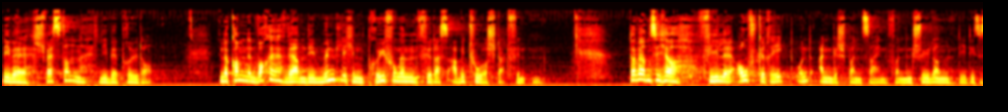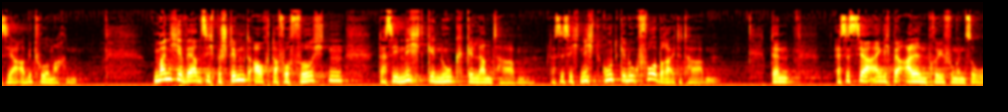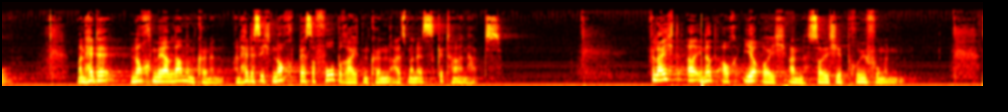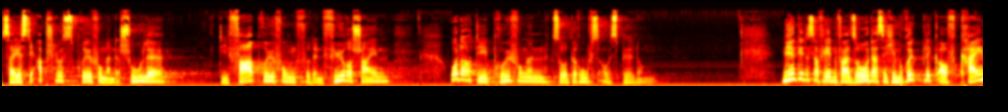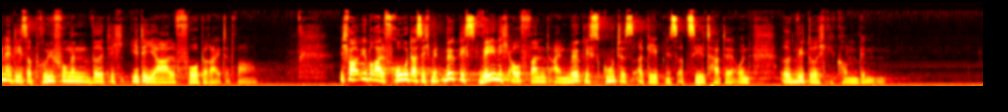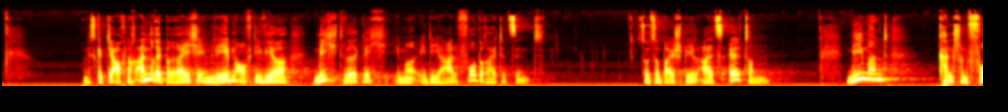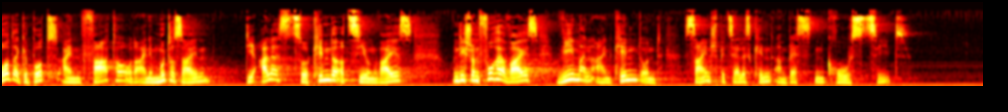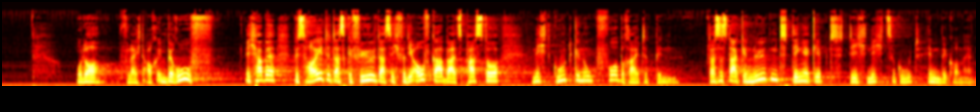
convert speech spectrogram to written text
Liebe Schwestern, liebe Brüder, in der kommenden Woche werden die mündlichen Prüfungen für das Abitur stattfinden. Da werden sicher viele aufgeregt und angespannt sein von den Schülern, die dieses Jahr Abitur machen. Manche werden sich bestimmt auch davor fürchten, dass sie nicht genug gelernt haben, dass sie sich nicht gut genug vorbereitet haben. Denn es ist ja eigentlich bei allen Prüfungen so. Man hätte noch mehr lernen können. Man hätte sich noch besser vorbereiten können, als man es getan hat. Vielleicht erinnert auch ihr euch an solche Prüfungen. Sei es die Abschlussprüfung an der Schule, die Fahrprüfung für den Führerschein oder die Prüfungen zur Berufsausbildung. Mir geht es auf jeden Fall so, dass ich im Rückblick auf keine dieser Prüfungen wirklich ideal vorbereitet war. Ich war überall froh, dass ich mit möglichst wenig Aufwand ein möglichst gutes Ergebnis erzielt hatte und irgendwie durchgekommen bin. Und es gibt ja auch noch andere Bereiche im Leben, auf die wir nicht wirklich immer ideal vorbereitet sind. So zum Beispiel als Eltern. Niemand kann schon vor der Geburt ein Vater oder eine Mutter sein, die alles zur Kindererziehung weiß und die schon vorher weiß, wie man ein Kind und sein spezielles Kind am besten großzieht. Oder vielleicht auch im Beruf. Ich habe bis heute das Gefühl, dass ich für die Aufgabe als Pastor nicht gut genug vorbereitet bin dass es da genügend Dinge gibt, die ich nicht so gut hinbekomme.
